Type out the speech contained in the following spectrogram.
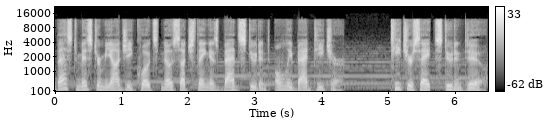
Best Mr. Miyagi quotes No such thing as bad student, only bad teacher. Teacher say, student do.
